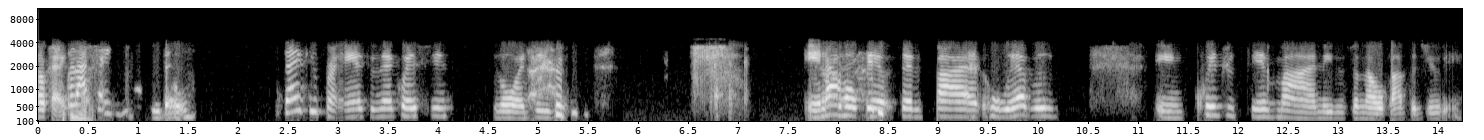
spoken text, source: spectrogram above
Okay. But I can't though. Thank you for answering that question, Lord Jesus. and I hope that satisfied whoever's inquisitive mind needed to know about the Judy.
